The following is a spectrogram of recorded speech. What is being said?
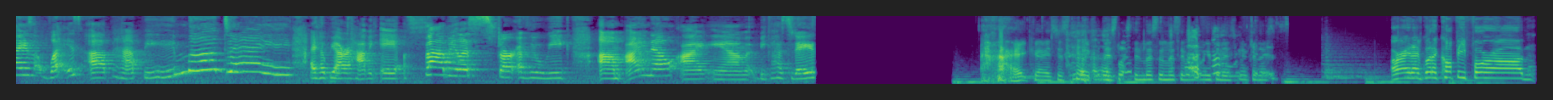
guys, what is up? Happy Monday! I hope you are having a fabulous start of the week. Um, I know I am because today is Alright guys, just wait for this, listen, listen, listen, wait, for this, wait for this. Alright, I've got a copy for um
